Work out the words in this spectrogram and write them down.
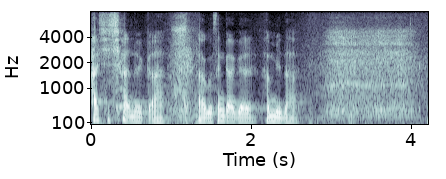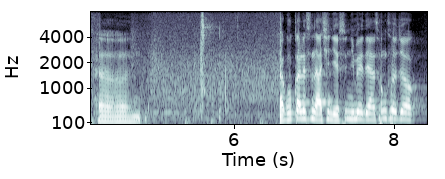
하시지 않을까라고 생각을 합니다. 어, 마곡간에서 나신 예수님에 대한 성서적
